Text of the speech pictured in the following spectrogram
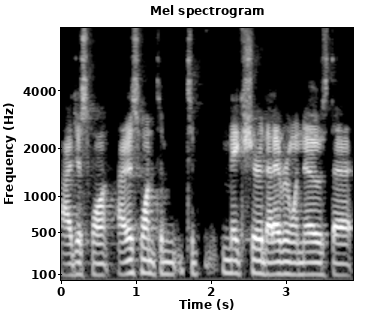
I just want I just want to to make sure that everyone knows that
